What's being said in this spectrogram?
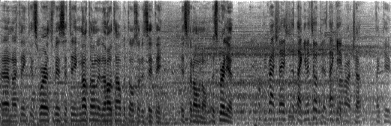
and I think it's worth visiting not only the hotel but also the city. It's phenomenal. It's brilliant. Well, congratulations and thank you for talking to us. Thank you. All right, chap. Thank you.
